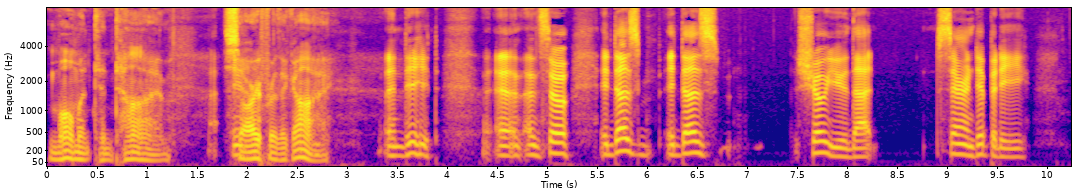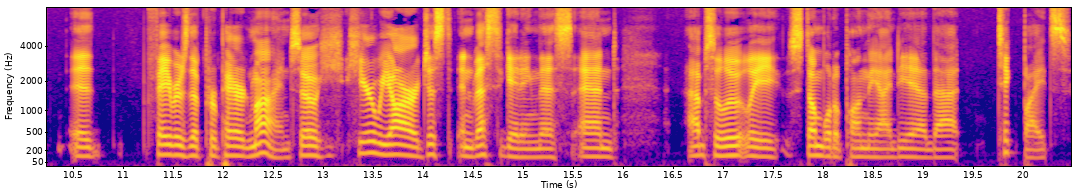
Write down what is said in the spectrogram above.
moment in time. Uh, Sorry yeah. for the guy. Indeed and, and so it does it does show you that serendipity it favors the prepared mind. So here we are just investigating this and absolutely stumbled upon the idea that tick bites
